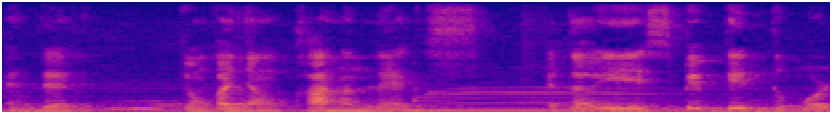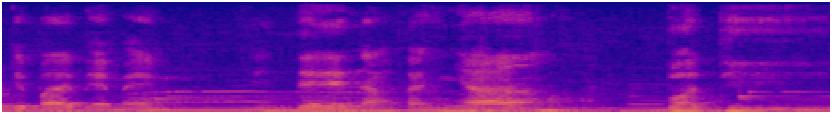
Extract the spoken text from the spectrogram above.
And then, yung kanyang Canon lens. Ito is 15 to 45 mm. And then, ang kanyang body.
